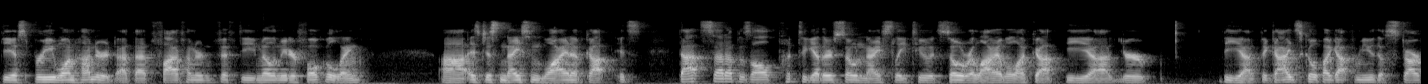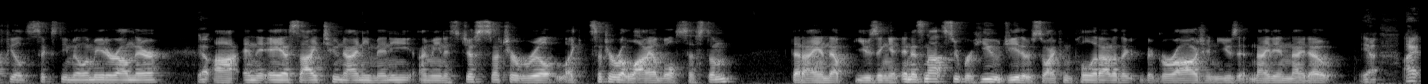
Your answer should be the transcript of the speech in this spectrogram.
the Esprit 100 at that 550 millimeter focal length uh, is just nice and wide. I've got it's that setup is all put together so nicely too. It's so reliable. I've got the uh, your the uh, the guide scope I got from you, the Starfield 60 millimeter on there Yep. uh, and the ASI 290 Mini. I mean, it's just such a real, like, such a reliable system that I end up using it. And it's not super huge either, so I can pull it out of the, the garage and use it night in, night out. Yeah, I,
